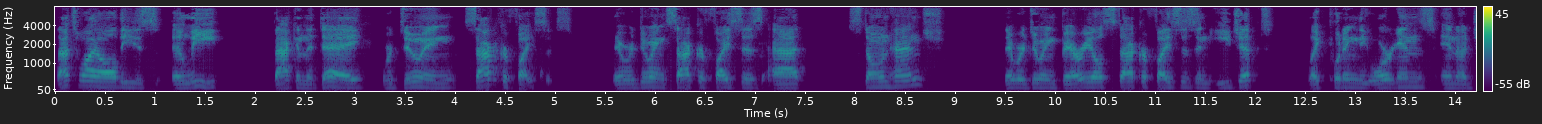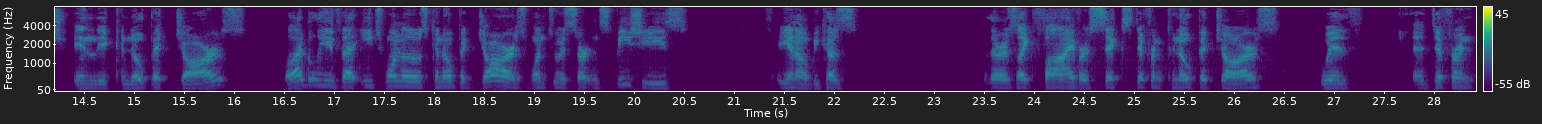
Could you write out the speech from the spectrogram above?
That's why all these elite back in the day were doing sacrifices. They were doing sacrifices at Stonehenge. They were doing burial sacrifices in Egypt, like putting the organs in a in the canopic jars. Well, I believe that each one of those canopic jars went to a certain species, you know, because there's like five or six different canopic jars with a different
